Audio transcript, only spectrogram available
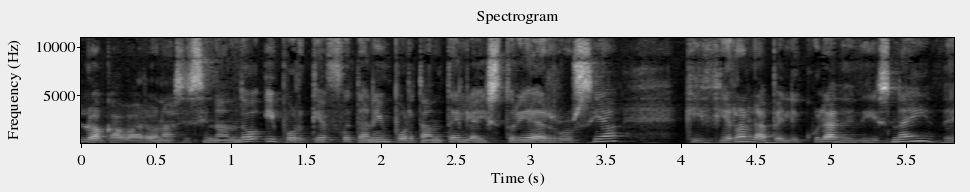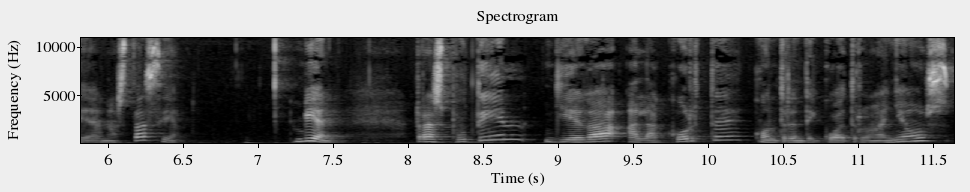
lo acabaron asesinando y por qué fue tan importante en la historia de Rusia que hicieron la película de Disney de Anastasia. Bien, Rasputín llega a la corte con 34 años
